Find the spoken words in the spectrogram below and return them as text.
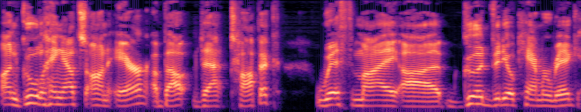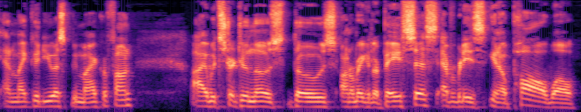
on Google Hangouts on air about that topic with my uh, good video camera rig and my good USB microphone. I would start doing those those on a regular basis. Everybody's, you know, Paul, well,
